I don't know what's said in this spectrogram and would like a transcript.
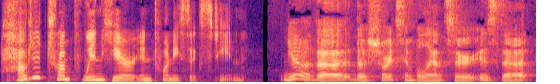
How did Trump win here in 2016? Yeah, the, the short, simple answer is that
